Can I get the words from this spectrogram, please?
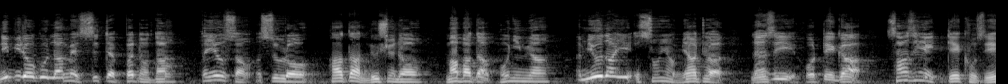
နေပြည်တော်ကိုလာမဲ့စစ်တပ်ဘက်တော်သားတရုတ်ဆောင်အစူတော်ဟာတာလူရှင်တော်မဘာဒဘုံကြီးများအမျိုးသားရေးအစွန်းရောက်များထက်လန်စီဟိုတယ်ကစားစရိတ်တဲခုစီ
